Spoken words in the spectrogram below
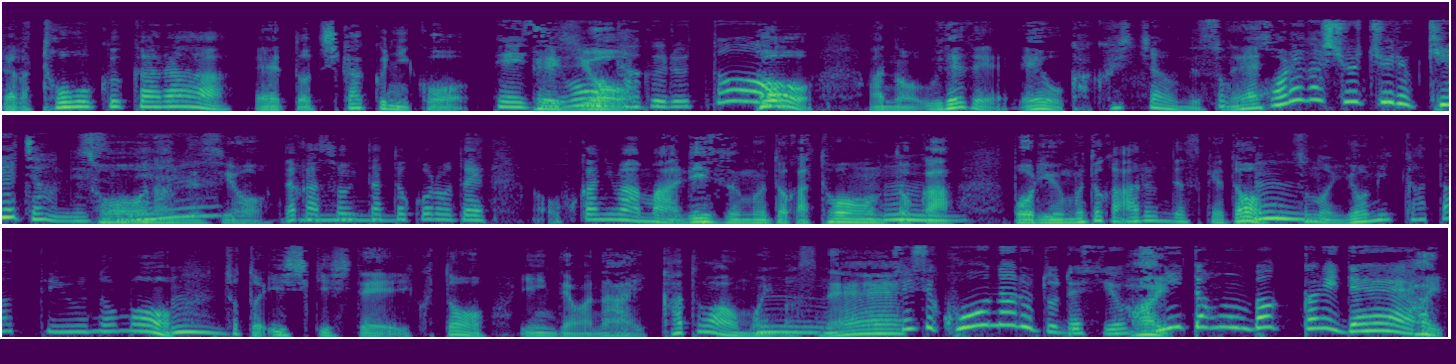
だから遠くから、えっ、と、近くにこう、ページををたぐると、と、あの、腕で絵を隠しちゃうんですね。これが集中力切れちゃうんですね。そうなんですよ。だからそういったところで、他にはまあリズムとかトーンとか、うんボリュームとかあるんですけど、うんその読み方っていうのもうんちょっと意識していくといいんではないかとは思いますうんね先。生、こうなるとですよ、はい気に入った本ばっかりで、はい。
